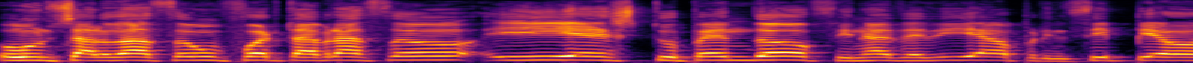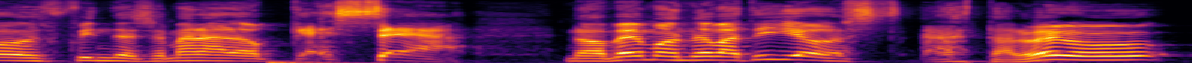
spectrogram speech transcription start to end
Un saludazo, un fuerte abrazo y estupendo final de día o principio, fin de semana, lo que sea. Nos vemos, novatillos. Hasta luego.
